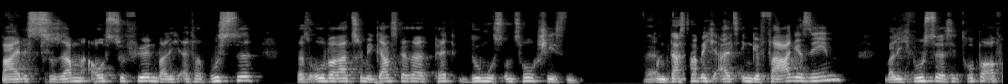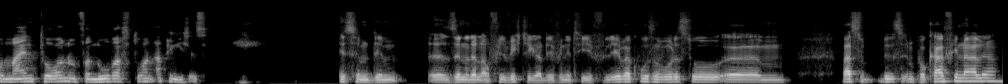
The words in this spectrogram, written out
beides zusammen auszuführen, weil ich einfach wusste, dass Overath zu mir ganz klar sagt, Pat, du musst uns hochschießen. Ja. Und das habe ich als in Gefahr gesehen, weil ich wusste, dass die Truppe auch von meinen Toren und von Novas Toren abhängig ist. Ist in dem äh, Sinne dann auch viel wichtiger, definitiv. Leverkusen wurdest du, ähm, warst du bis im Pokalfinale,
